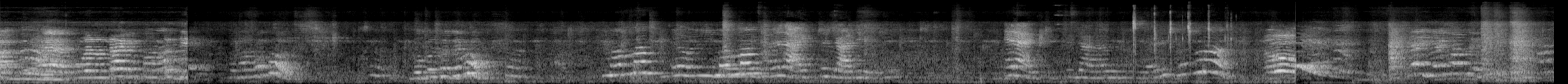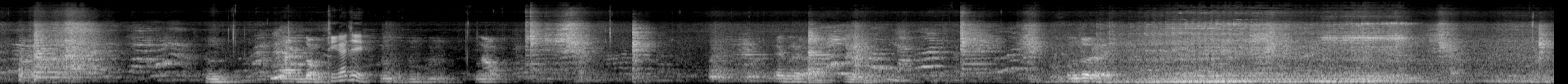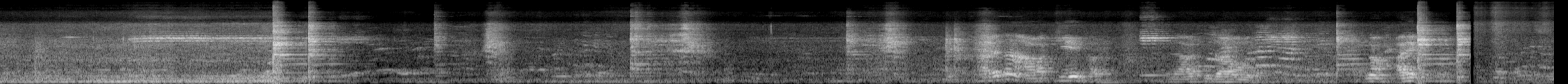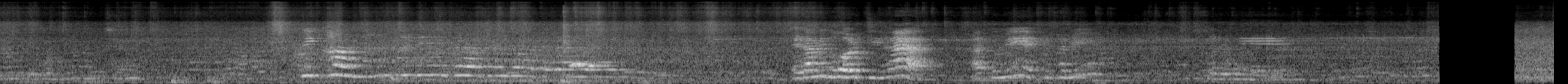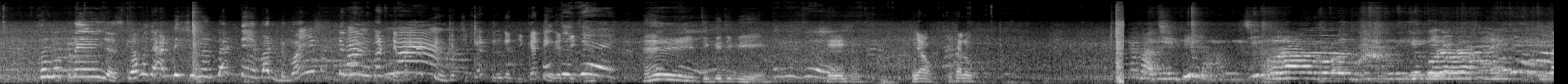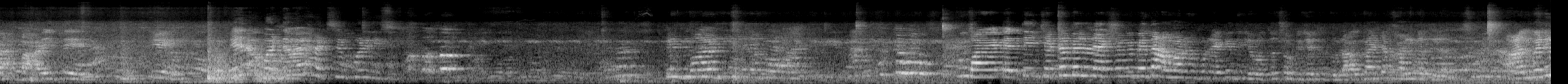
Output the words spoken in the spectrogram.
লাগবে। হ্যাঁ পুরানোটা আগে পুরোটা দিয়ে তোমার বোতল বোতলটা দেবো? মামা মামা লাইটটা জ্বালিয়ে এই লাইটটা জ্বালানো মামা। একদম। ঠিক আছে? নাও। সুন্দর হয়েছে। আরে এটা আমি ধরছি হ্যাঁ? আর তুমি একটুখানি হ্যালো ফ্রেন্ডস আজকে আমাদের Addi birthday birthday boy birthday boy birthday টিঙ্কা টিঙ্কা টিঙ্কা টিঙ্কা টিঙ্কা টিঙ্কা। Hey টিঙ্কি টিঙ্কি। যাও হ্যালো ইয়ে তিন চারটা বেলুন একসঙ্গে বেঁধে আলমারির উপর রেখে দিলে হতো ছবি যেতে তুলো আলমারিটা খালি করে আলমারি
